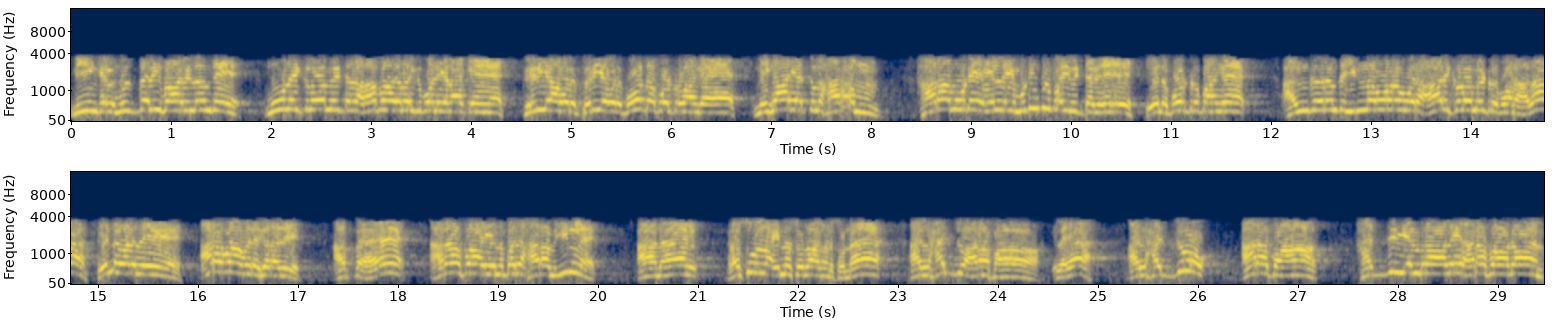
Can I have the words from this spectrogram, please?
நீங்கள் முஸ்தலிஃபாவிலிருந்து மூணு கிலோமீட்டர் அரபா நோக்கி போனீங்களாக்க பெரிய ஒரு பெரிய ஒரு போட்டை போட்டுருவாங்க. நிகாயத்துல் ஹரம். ஹரமுடைய எல்லை முடிந்து போய்விட்டது என்று போட்டிருப்பாங்க. அங்கிருந்து இன்னொரு ஒரு ஆறு கிலோமீட்டர் போனாதான் என்ன வருது? அரபா வருகிறது. அப்ப அரபா என்பது ஹரம் இல்ல. ஆனால் ரசூல்லா என்ன சொல்றாங்கன்னு சொன்ன அல் ஹஜ்ஜு அரபா. இல்லையா? அல் ஹஜ்ஜு அரபா. ஹஜ்ஜு என்றாலே அரபா தான்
